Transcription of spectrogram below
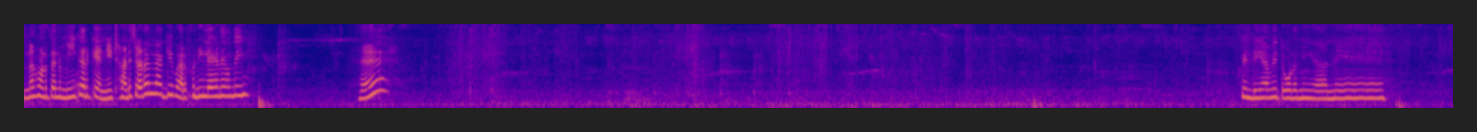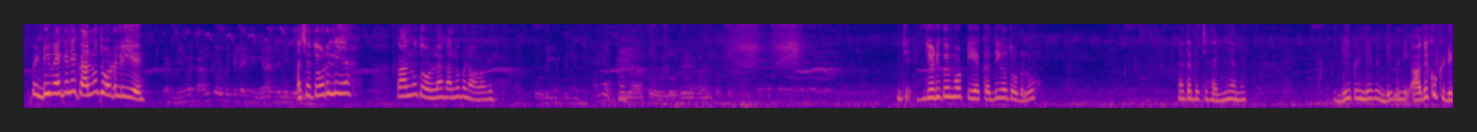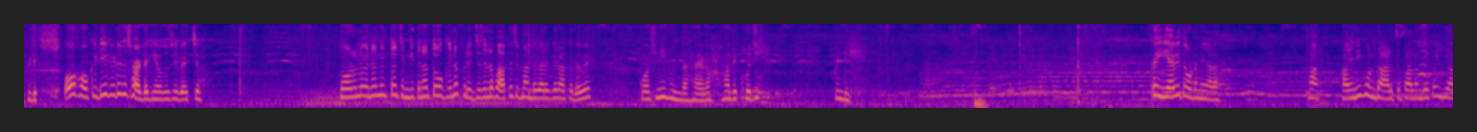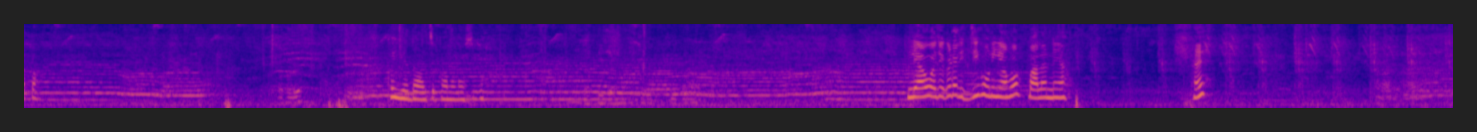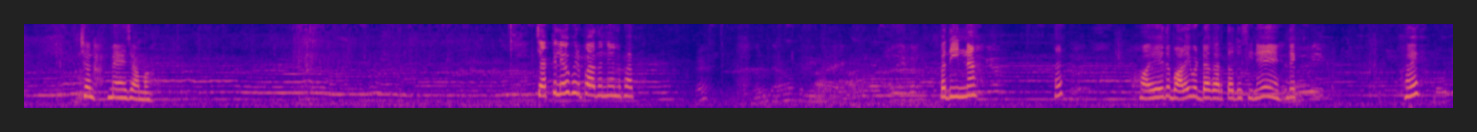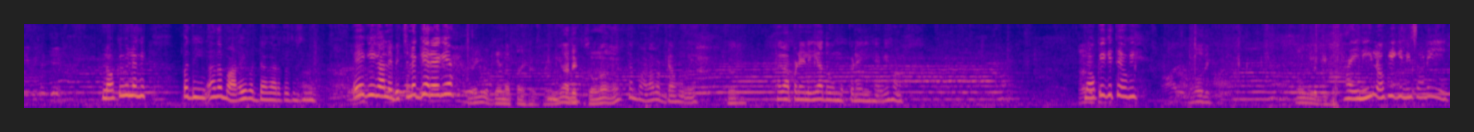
ਨਾ, ਹੁਣ ਤੈਨੂੰ ਮੀਂਹ ਕਰਕੇ ਇੰਨੀ ਠੰਡ ਚੜਨ ਲੱਗ ਗਈ, ਬਰਫ਼ ਨਹੀਂ ਲੈਣ ਆਉਂਦੀ। ਹੈ? ਪਿੰਡੀਆਂ ਵੀ ਤੋੜਨੀਆਂ ਨੇ। ਪਿੰਡੀ ਮੈਂ ਕਹਿੰਦੀ ਕੱਲ ਨੂੰ ਤੋੜ ਲਈਏ। ਅੱਛਾ, ਤੋੜ ਲਈਏ। ਕੱਲ ਨੂੰ ਤੋੜ ਲਾਂ ਕੱਲ ਨੂੰ ਬਣਾਵਾਂਗੇ। ਮੋਟੀ ਆ ਤੋੜ ਲੋ ਫਿਰ ਕੰਨ ਜੇ- ਜਿਹੜੀ ਕੋਈ ਮੋਟੀ ਹੈ ਕਦੀ ਉਹ ਤੋੜ ਲਓ। ਇਹ ਤਾਂ ਵਿੱਚ ਹੈਗੀਆਂ ਨੇ। ਪਿੰਡੀ ਪਿੰਡੀ ਪਿੰਡੀ ਪਿੰਡੀ ਆ ਦੇਖੋ ਕਿੱਡੀ ਕਿੱਡੀ। ਓਹੋ, ਕਿੱਡੀ ਕਿੱਡੀ ਤੇ ਛੱਡ ਗਏ ਹੋ ਤੁਸੀਂ ਵਿੱਚ। ਤੋੜ ਲਓ ਇਹਨਾਂ ਨੂੰ ਤਾਂ ਚੰਗੀ ਤਰ੍ਹਾਂ ਧੋ ਕੇ ਨਾ ਫ੍ਰਿਜ 'ਚ ਲਿਫਾਫੇ 'ਚ ਬੰਦ ਕਰਕੇ ਰੱਖ ਦੇਵੇ। ਕੁਝ ਨਹੀਂ ਹੁੰਦਾ ਹੈਗਾ। ਆ ਦੇਖੋ ਜੀ, ਭਿੰਡੀ। ਕਈਆ ਵੀ ਤੋੜਨੇ ਵਾਲਾ। ਹਾਂ ਹਾਈ ਨਹੀਂ, ਹੁਣ ਦਾਲ 'ਚ ਪਾ ਲੈਂਦੇ ਕਈਆ ਆਪਾਂ। ਕਈਆ ਦਾਲ 'ਚ ਪਾ ਲੈਣਾ ਸੀਗਾ। ਲਿਆਓ, ਅਜੇ ਕਿਹੜਾ ਰਿੱਜੀ ਹੋਣੀ ਆ ਉਹ, ਪਾ ਲੈਣੇ ਆ। ਹੈ? ਚਲ, ਮੈਂ ਜਾਵਾਂ। ਚੱਕ ਲਿਓ ਫਿਰ ਪਾ ਦਿੰਨੇ ਆ ਲਿਫਾਫੇ। ਪਦੀਨਾ। ਹੈ? ਹਾਏ ਇਹ ਤਾਂ ਬਾਲਾ ਹੀ ਵੱਡਾ ਕਰਤਾ ਤੁਸੀਂ ਨੇ। ਦੇਖ। ਹੈ? ਲੌਕੇ ਵੀ ਲੱਗੇ। ਪਦੀਨਾ ਤਾਂ ਬਾਲਾ ਹੀ ਵੱਡਾ ਕਰਤਾ ਤੁਸੀਂ ਨੇ। ਇਹ ਕੀ ਗੱਲ ਹੈ? ਵਿੱਚ ਲੱਗਿਆ ਰਹਿ ਗਿਆ? ਨਹੀਂ ਉੱਡਣ ਆਪਾਂ ਨਹੀਂ। ਆ ਦੇਖ ਸੋਹਣਾ ਹੈ? ਤਾਂ ਬਾਲਾ ਵੱਡਾ ਹੋ ਗਿਆ। ਫਿਰ ਆਪਣੇ ਲਈ ਆ ਦੋ ਮੁੱਕਣੇ ਨਹੀਂ ਹੈਗੇ ਹੁਣ। ਲੌਕੀ ਕਿੱਥੇ ਹੋ ਗਈ? ਉਹ ਦੇ ਉਹ ਲੱਗੀ। ਹਾਈ ਨਹੀਂ ਲੌਕੀ ਕਿੰਨੀ ਸੋਹਣੀ।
